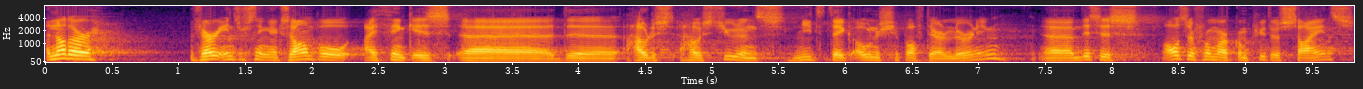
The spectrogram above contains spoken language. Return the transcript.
Another very interesting example, I think, is uh, the, how, the, how students need to take ownership of their learning. Um, this is also from our computer science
